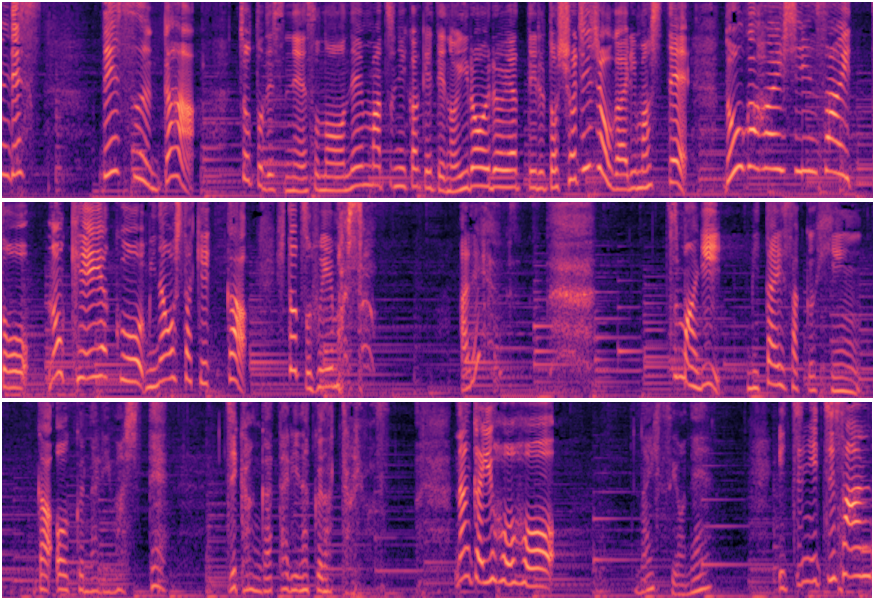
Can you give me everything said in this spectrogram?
るんです。ですがちょっとですねその年末にかけてのいろいろやっていると諸事情がありまして動画配信サイトの契約を見直した結果一つ増えました。あれ？つまり見たい作品が多くなりまして時間が足りなくなっております。なんかいい方法ないっすよね。1日30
